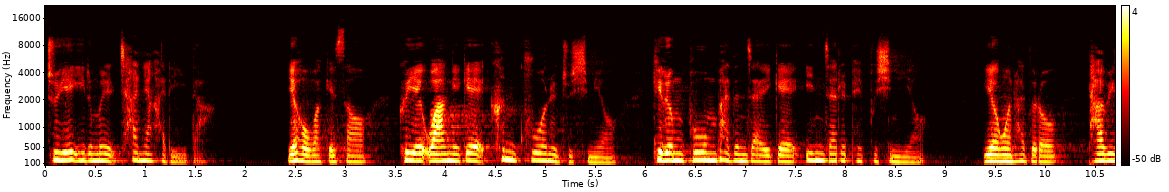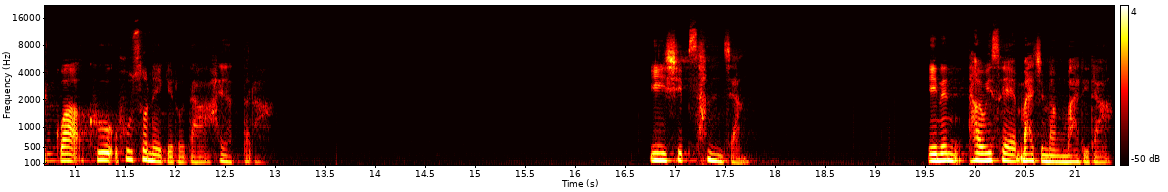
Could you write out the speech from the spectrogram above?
주의 이름을 찬양하리이다. 여호와께서 그의 왕에게 큰 구원을 주시며 기름 부음 받은 자에게 인자를 베푸시며 영원하도록 다윗과 그 후손에게로다 하였더라. 23장 이는 다윗의 마지막 말이라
